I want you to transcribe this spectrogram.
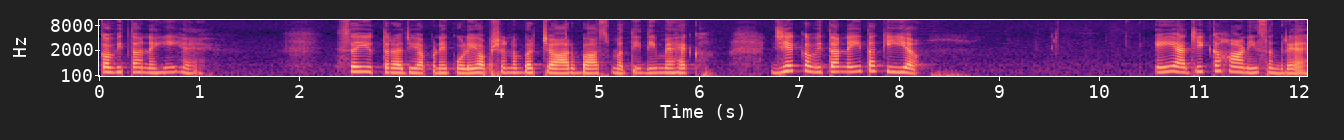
ਕਵਿਤਾ ਨਹੀਂ ਹੈ। ਸਹੀ ਉੱਤਰ ਹੈ ਜੀ ਆਪਣੇ ਕੋਲੇ ਆਪਸ਼ਨ ਨੰਬਰ 4 ਬਾਸਮਤੀ ਦੀ ਮਹਿਕ। ਜੇ ਕਵਿਤਾ ਨਹੀਂ ਤਾਂ ਕੀ ਆ? ਇਹ ਆ ਜੀ ਕਹਾਣੀ ਸੰਗ੍ਰਹਿ।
